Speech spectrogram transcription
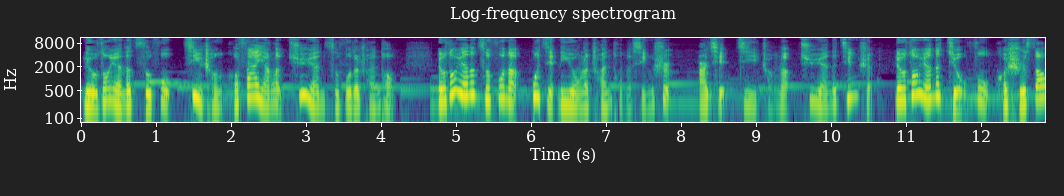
柳宗元的词赋继承和发扬了屈原词赋的传统。柳宗元的词赋呢，不仅利用了传统的形式，而且继承了屈原的精神。柳宗元的《九赋》和《十骚》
